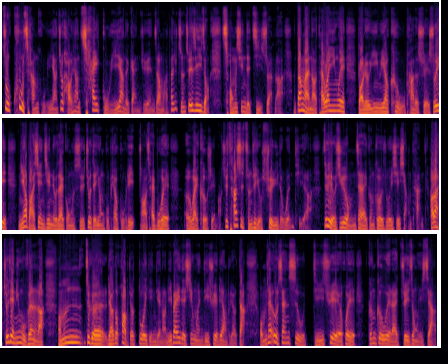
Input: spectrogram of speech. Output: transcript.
做库藏股一样，就好像拆股一样的感觉，你知道吗？它就纯粹是一种重新的计算啦。当然了，台湾因为保留盈余要课五趴的税，所以你要把现金留在公司，就得用股票股利啊，才不会额外课税嘛。所以它是纯粹有税率的问题啊。这个有机会我们再来跟各位做一些详谈。好了，九点零五分了啦，我们这个聊的话比较多一点点了。礼拜一的新闻的确量比较大，我们在二三四五的确会跟各位来追踪一下，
